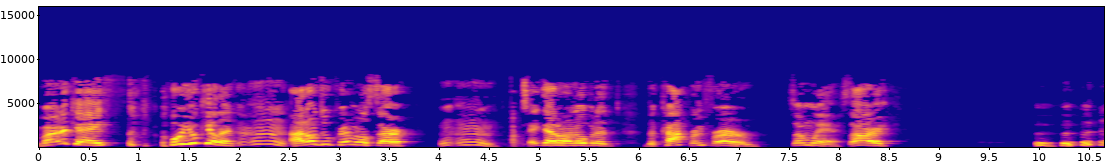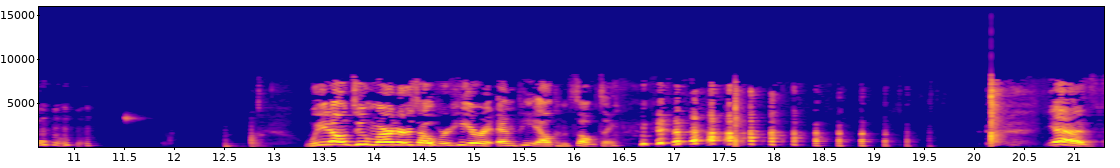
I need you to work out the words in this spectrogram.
murder case. Who are you killing? Mm-mm, I don't do criminals, sir. Mm-mm. Take that on over to the Cochran firm somewhere. Sorry. We don't do murders over here at NPL Consulting. yes.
